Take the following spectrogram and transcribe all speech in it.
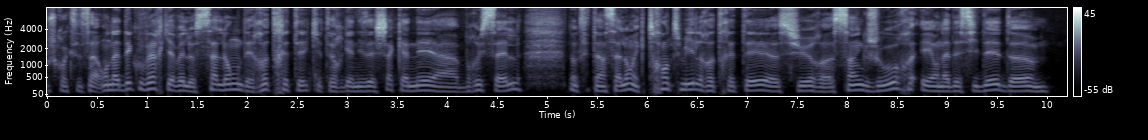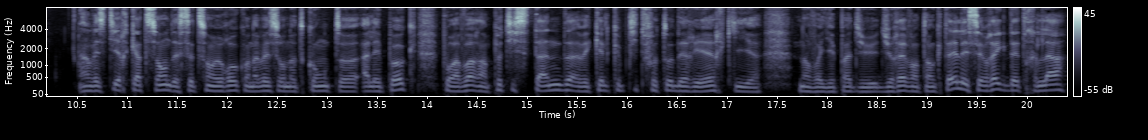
je crois que c'est ça. On a découvert qu'il y avait le salon des retraités qui était organisé chaque année à Bruxelles. Donc c'était un salon avec 30 000 retraités euh, sur 5 euh, jours et on a décidé de investir 400 des 700 euros qu'on avait sur notre compte euh, à l'époque pour avoir un petit stand avec quelques petites photos derrière qui euh, n'envoyaient pas du, rêve en tant que tel. Et c'est vrai que d'être là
